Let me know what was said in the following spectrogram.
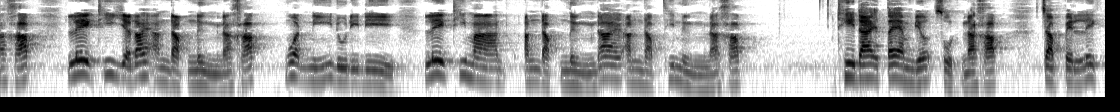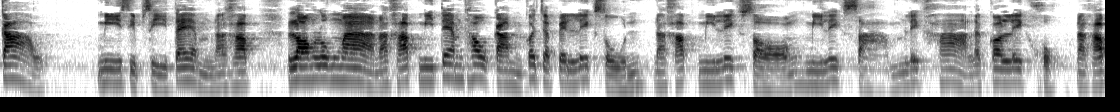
นะครับ เลขที่จะได้อันดับหนึ่งนะครับงวดนี้ดูดีๆ เลขที่มาอันดับหนึ่งได้อันดับที่หนึ่งนะครับ ที่ได้แต้มเยอะสุดนะครับ จะเป็นเลข9 มี 14 แต้มนะครับลองลงมานะครับ มีแต้มเท่ากันก็จะเป็นเลข0นะครับ มีเลข 2 มีเลข 3 เลข 5 แล้วก็เลข6นะครับ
